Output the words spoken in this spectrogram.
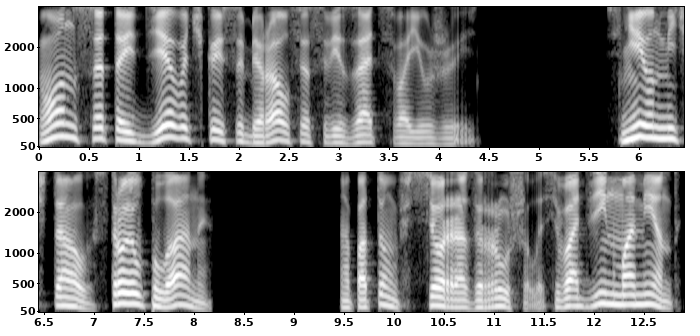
Он с этой девочкой собирался связать свою жизнь. С ней он мечтал, строил планы. А потом все разрушилось в один момент,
